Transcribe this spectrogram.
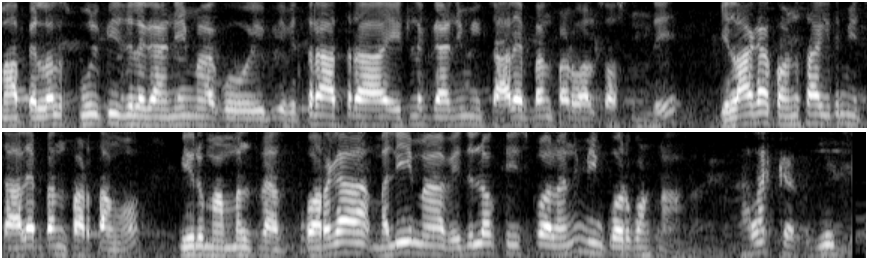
మా పిల్లల స్కూల్ ఫీజులు కానీ మాకు ఇతరాత్ర ఇట్లకి కానీ మీకు చాలా ఇబ్బంది పడవలసి వస్తుంది. ఇలాగా కొనసాగితే మేము చాలా ఇబ్బంది పడతాము. మీరు మమ్మల్ని త్వరగా మళ్ళీ మా విధిలోకి తీసుకోవాలని మేము కోరుకుంటున్నాము. అలా కాదు.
